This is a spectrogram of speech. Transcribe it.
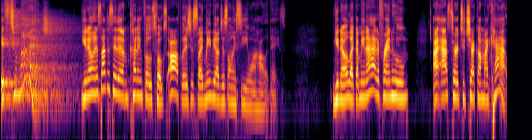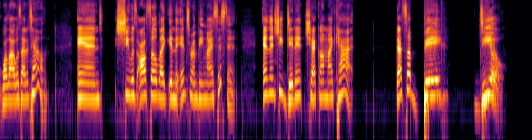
It's too much. You know, and it's not to say that I'm cutting those folks off, but it's just like maybe I'll just only see you on holidays. You know, like I mean, I had a friend who I asked her to check on my cat while I was out of town. And she was also like in the interim being my assistant. And then she didn't check on my cat. That's a big deal.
